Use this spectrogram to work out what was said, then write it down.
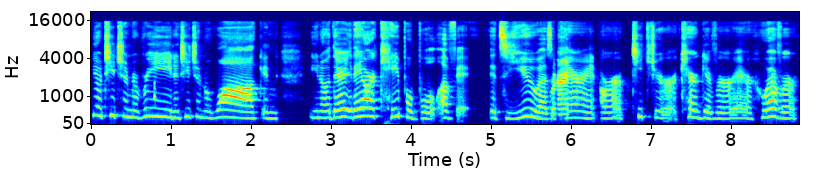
you know, teach them to read and teach them to walk and you know, they they are capable of it. It's you as a parent or a teacher or a caregiver or whoever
